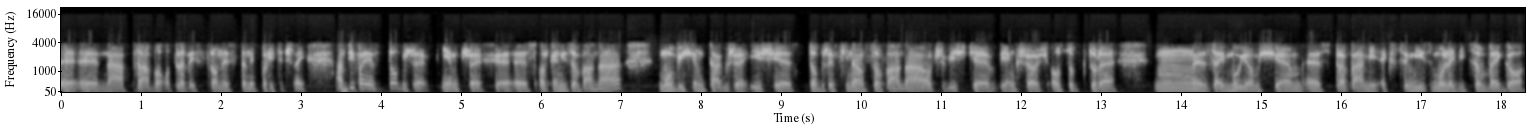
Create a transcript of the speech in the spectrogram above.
e, na prawo od lewej strony sceny politycznej. Antifa jest dobrze w Niemczech e, e, zorganizowana. Mówi się także, iż jest dobrze finansowana. Oczywiście większość osób, które mm, zajmują się e, sprawami ekstremizmu lewicowego,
